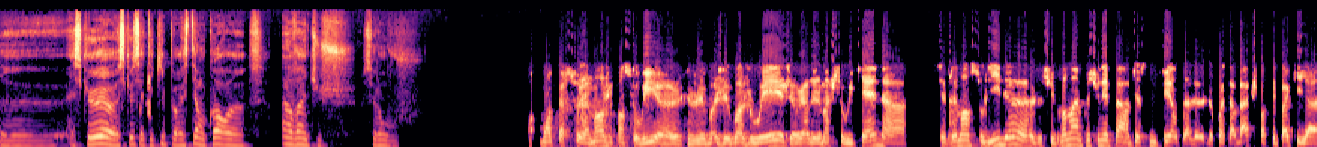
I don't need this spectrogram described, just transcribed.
Euh, est-ce que, est-ce que cette équipe peut rester encore invaincue, selon vous? Moi, personnellement, je pense que oui. Je les vois jouer. J'ai regardé le match ce week-end. C'est vraiment solide. Euh, Je suis vraiment impressionné par Justin Fields, le, quarterback. Je pensais pas qu'il a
